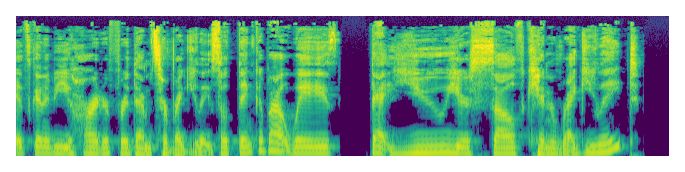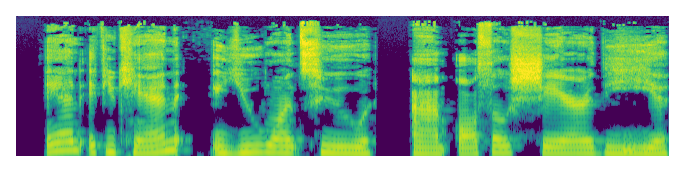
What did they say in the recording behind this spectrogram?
It's going to be harder for them to regulate. So think about ways that you yourself can regulate. And if you can, you want to um, also share the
